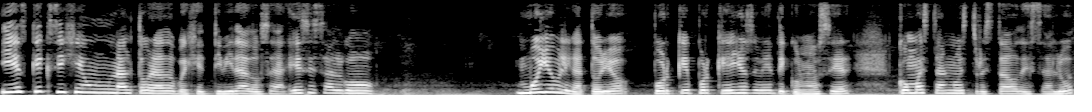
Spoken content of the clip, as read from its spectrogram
Y es que exige un alto grado de objetividad, o sea, ese es algo muy obligatorio. ¿Por qué? Porque ellos deben de conocer cómo está nuestro estado de salud,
